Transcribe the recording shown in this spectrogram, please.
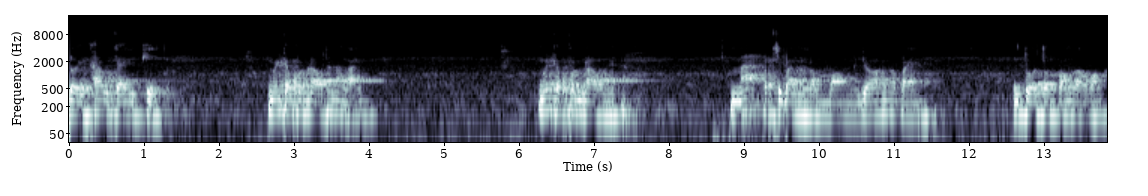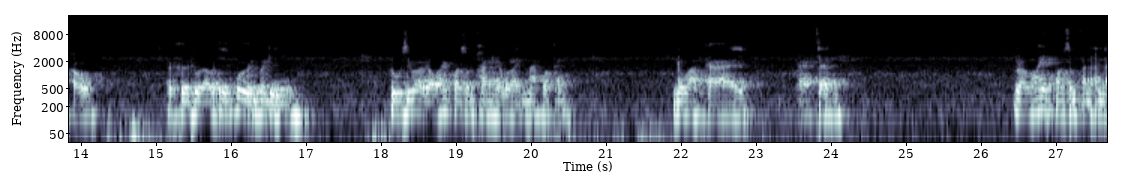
เลยเข้าใจผิด เหมือนกับคนเราท่านทั้งหลาย เหมือนกับคนเราเนี่ยณปัจจุบันเรามองย้อนเข้าไปตัวตนของเราของเขา ก็คือตัวเราเองผู้อื่นก็ดี ดูซิว่าเราให้ความสำคัญกับอะไรมากกว่ากัน ระหว่างกายกับใจ เราให้ความสำคัญอันไหน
